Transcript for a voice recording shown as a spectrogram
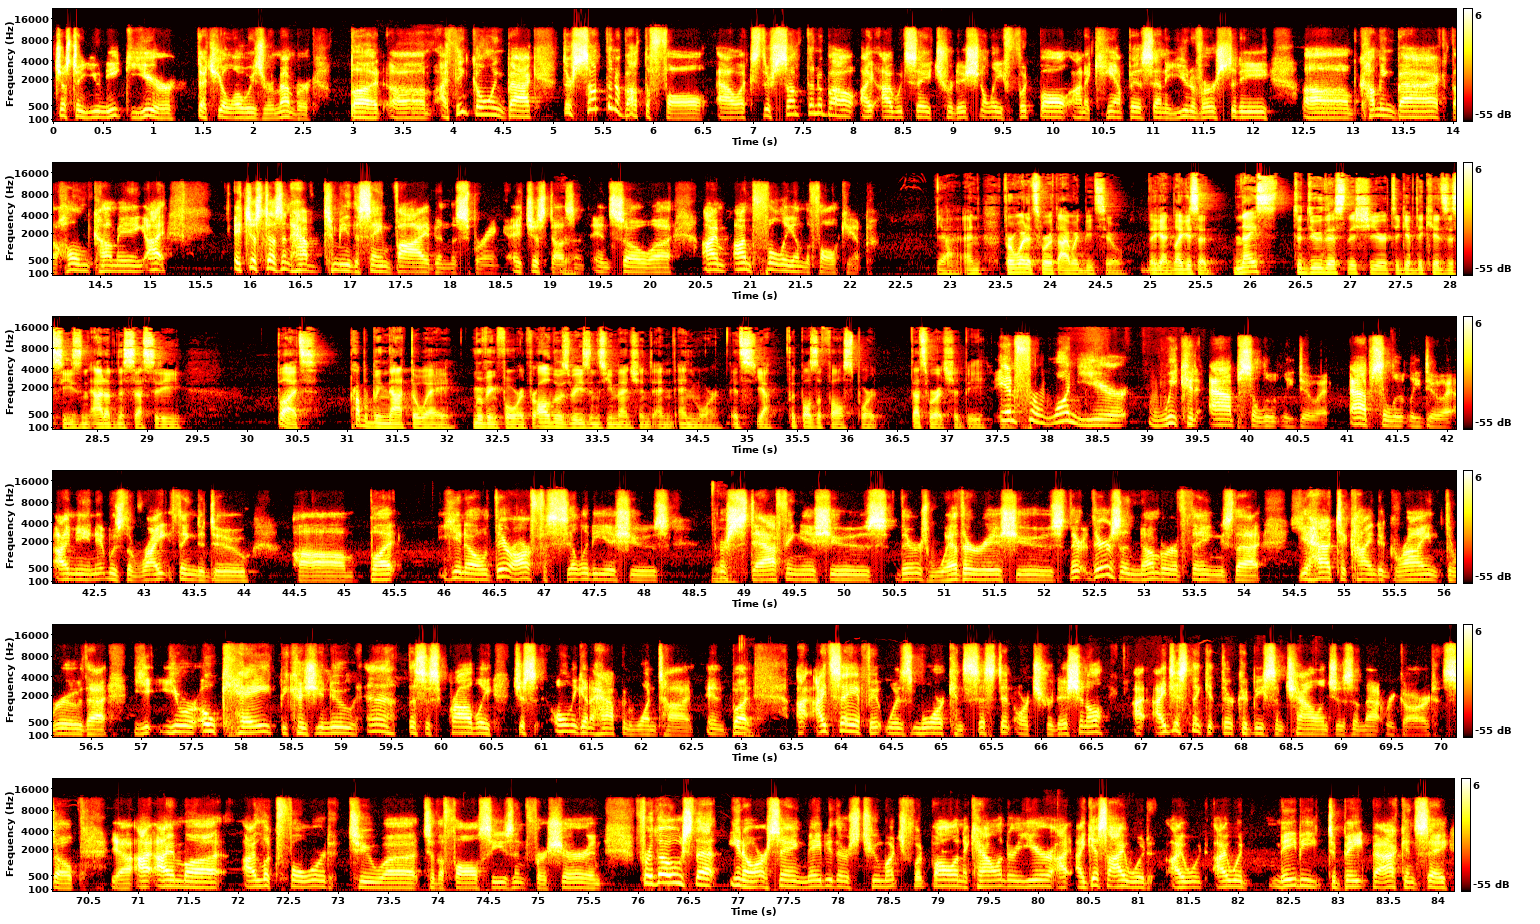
just a unique year that you'll always remember. But um, I think going back, there's something about the fall, Alex. There's something about, I, I would say, traditionally football on a campus and a university um, coming back, the homecoming. I, it just doesn't have to me the same vibe in the spring. It just doesn't. Yeah. And so uh, I'm I'm fully in the fall camp. Yeah, and for what it's worth, I would be too. Again, like you said, nice to do this this year to give the kids a season out of necessity, but probably not the way moving forward for all those reasons you mentioned and, and more. It's, yeah, football's a fall sport. That's where it should be. And for one year, we could absolutely do it. Absolutely do it. I mean, it was the right thing to do. Um, but you know, there are facility issues. There's staffing issues. There's weather issues. There, there's a number of things that you had to kind of grind through. That you, you were okay because you knew eh, this is probably just only going to happen one time. And but I, I'd say if it was more consistent or traditional, I, I just think it, there could be some challenges in that regard. So, yeah, I, am uh, I look forward to uh, to the fall season for sure. And for those that you know are saying maybe there's too much football in a calendar year, I, I guess I would I would I would maybe debate back and say,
